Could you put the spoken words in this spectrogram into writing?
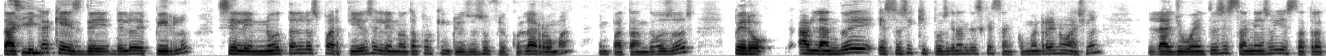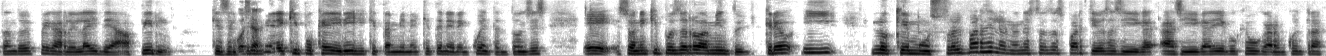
táctica que es de, lo de Pirlo. Se le notan los partidos, se le nota porque incluso sufrió con la Roma, empatando 2-2. Pero hablando de estos equipos grandes que están como en renovación, la Juventus está en eso y está tratando de pegarle la idea a Pirlo que es el primer equipo que dirige, que también hay que tener en cuenta. Entonces, eh, son equipos de rodamiento, creo, y lo que mostró el Barcelona en estos dos partidos, así diga, así diga Diego que jugaron contra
